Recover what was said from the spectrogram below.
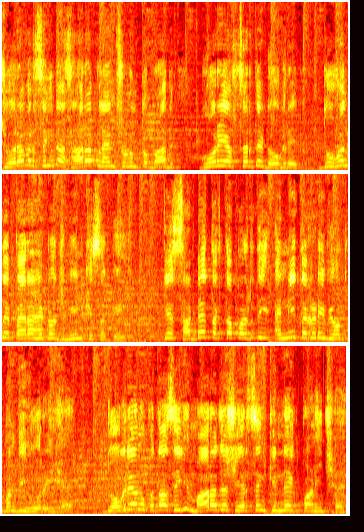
ਜੋਰਾਵਰ ਸਿੰਘ ਦਾ ਸਾਰਾ ਪਲਾਨ ਸੁਣਨ ਤੋਂ ਬਾਅਦ ਗੋਰੇ ਅਫਸਰ ਤੇ ਡੋਗਰੇ ਦੋਹਾਂ ਦੇ ਪੈਰਾਂ ਹੇਠੋਂ ਜ਼ਮੀਨ ਖਿਸਕ ਗਈ ਕਿ ਸਾਡੇ ਤਖਤਾ ਪਲਟ ਦੀ ਇੰਨੀ ਤਗੜੀ ਵਿਉਂਤਬੰਦੀ ਹੋ ਰਹੀ ਹੈ। ਡੋਗਰਿਆਂ ਨੂੰ ਪਤਾ ਸੀ ਕਿ ਮਹਾਰਾਜਾ ਸ਼ੇਰ ਸਿੰਘ ਕਿੰਨੇ ਕੁ ਪਾਣੀ 'ਚ ਹੈ।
